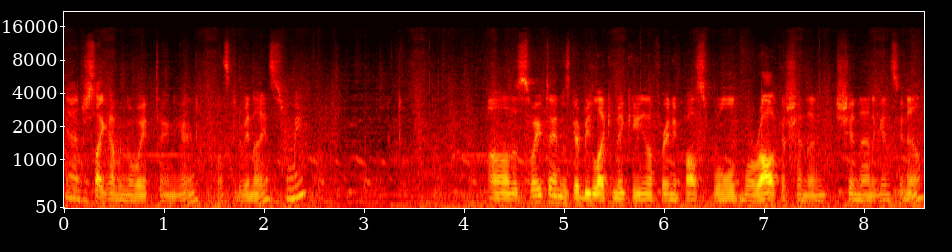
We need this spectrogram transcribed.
Yeah, just like having a wait turn here. That's gonna be nice for me. Uh, the sway turn is gonna be like making up for any possible Moralka shenan shenanigans, you know?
